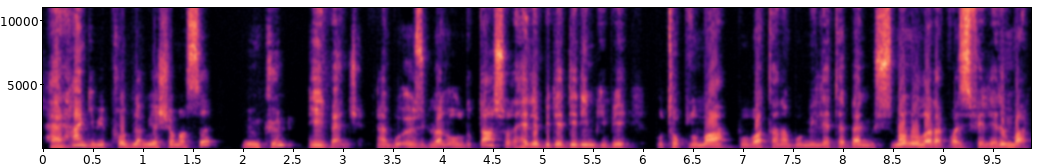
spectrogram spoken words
herhangi bir problem yaşaması mümkün değil bence. Yani bu özgüven olduktan sonra hele bir de dediğim gibi bu topluma, bu vatana, bu millete ben Müslüman olarak vazifelerim var.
